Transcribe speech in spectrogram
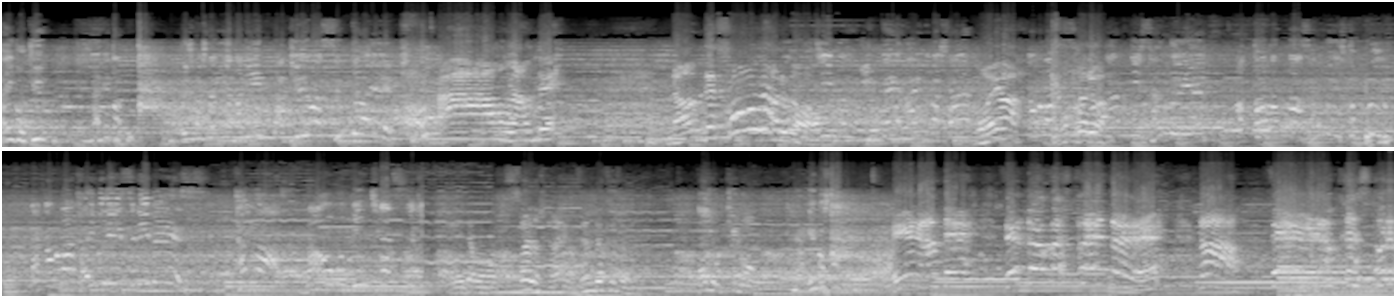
第5球投げた。打ちましたいい当たり打球はセンターへ。あーもうなんで？なんでそうなるの？チーム1点入りました。もうええわ。頑張るわ三塁三塁へ。バッターランナー三塁ストップ。中村タイムリースリーベース。タイガースなおもピンチが続き。えー、でもストレートしかないか。ら全力だよ第4球を投げましたえー、なんで全力ストレートやで。なあ全力ストレ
